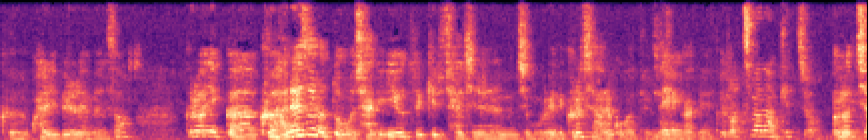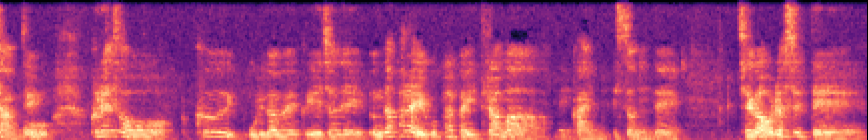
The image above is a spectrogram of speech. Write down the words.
그 관리비를 내면서 그러니까 그 안에서는 또 뭐 자기 이웃들끼리 잘 지내는지 모르겠는데 그렇진 않을 것 같아요 제 네. 생각에 그렇지만 않겠죠. 네. 그렇지 않고 네. 그래서 그 우리가 왜 그 예전에 응답하라 1988 이 드라마가 네. 있- 있었는데 제가 어렸을 때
